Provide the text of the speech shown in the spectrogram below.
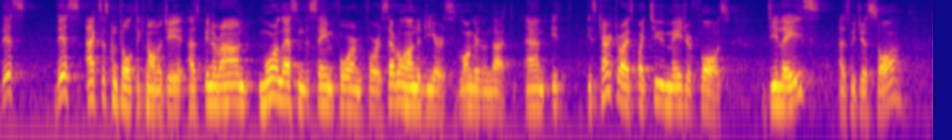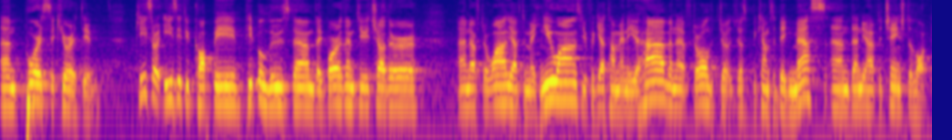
This, this access control technology has been around more or less in the same form for several hundred years, longer than that, and it is characterized by two major flaws delays, as we just saw, and poor security. Keys are easy to copy, people lose them, they borrow them to each other, and after a while you have to make new ones, you forget how many you have, and after all it just becomes a big mess, and then you have to change the lock.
